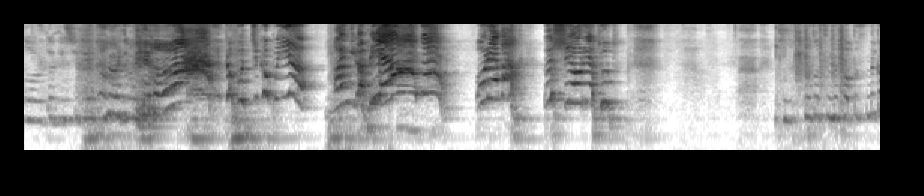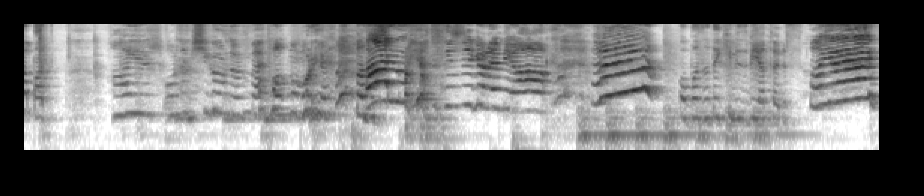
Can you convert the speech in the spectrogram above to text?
Valla orada bir sürü gördüm ya. Kapat şu kapıyı. Hangi kapıyı? Anne! Oraya bak. Işığı oraya tut. Odasının kapısını kapat. Hayır. Orada bir şey gördüm. Ben bakmam oraya. Hayır oraya tut ışığı göremiyor. o bazada ikimiz bir yatarız. Hayır.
